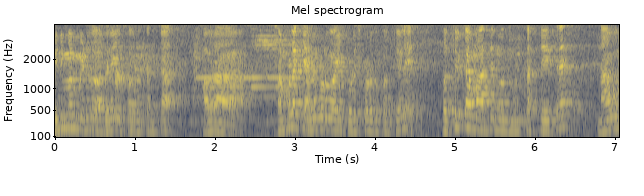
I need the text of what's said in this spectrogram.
ಮಿನಿಮಮ್ ಹಿಡಿದು ಹದಿನೈದು ಸಾವಿರ ತನಕ ಅವರ ಸಂಬಳಕ್ಕೆ ಅನುಗುಣವಾಗಿ ಕೊಡಿಸ್ಕೊಡ್ಬೇಕು ಅಂತೇಳಿ ಪತ್ರಿಕಾ ಮಾಧ್ಯಮದ ಮೂಲಕ ಸ್ನೇಹಿತರೆ ನಾವು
